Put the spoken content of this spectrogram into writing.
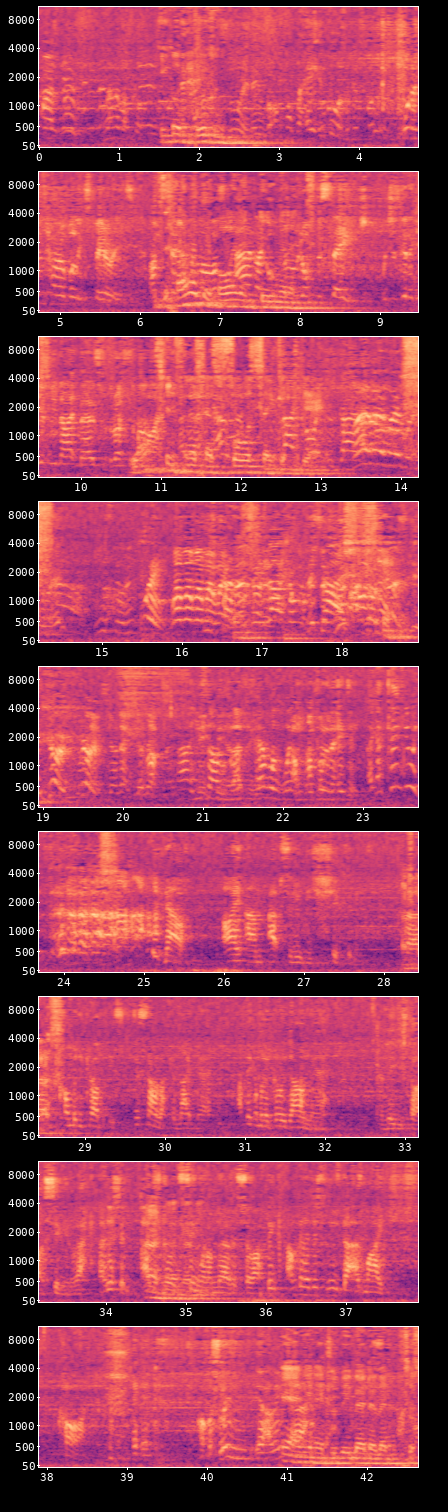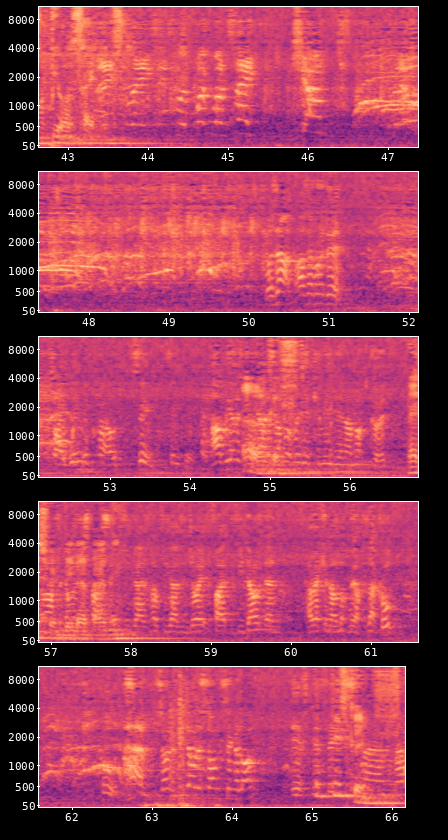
No, that's the first move, that's the first move. None of us got this He got broken. They were proper hating. It was a good story. What a terrible experience. I'm How second are last and I got booed off the stage, which is going to give me nightmares for the rest of my Last life. in has four seconds behind. Wait, wait, wait, wait, wait. You still didn't wait. Wait, wait, wait, wait, wait. Listen, listen, listen. Keep going, keep going. You're next, you're next. Ah, you sound good. Everyone's waiting. I'm pulling an AJ. I can't do it. now, I am absolutely shit at it. Uh, comedy club is just sound like a nightmare. I think I'm gonna go down there and maybe start singing. Like, I listen, I just go and sing when I'm nervous, so I think I'm gonna just use that as my card. Up my sleeve, you know what I mean? Yeah, I mean, it'll be better than just pure silence. let's raise this group. One, one, say, chumps! What's up? How's everyone doing? So I win the crowd, sing, sing to it. I'll be honest oh, with Oh, you guys, okay. I'm not really a comedian, I'm not good. That so I shouldn't I'm be gonna that start bad, singing then. you guys. Hope you guys enjoy it. If, I, if you don't, then I reckon I'll look me up. Is that cool? Cool. so if you know the song, sing along. If the This could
